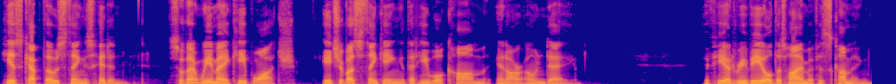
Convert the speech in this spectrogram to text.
He has kept those things hidden, so that we may keep watch, each of us thinking that he will come in our own day. If he had revealed the time of his coming,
